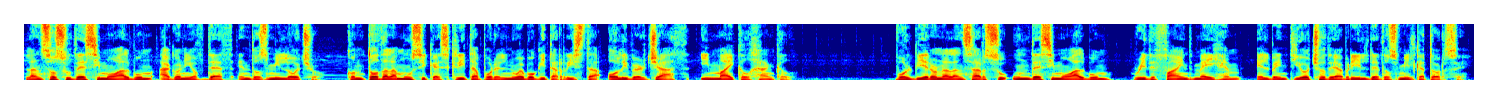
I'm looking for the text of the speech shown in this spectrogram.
lanzó su décimo álbum Agony of Death en 2008, con toda la música escrita por el nuevo guitarrista Oliver Jath y Michael Hankel volvieron a lanzar su undécimo álbum, Redefined Mayhem, el 28 de abril de 2014.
